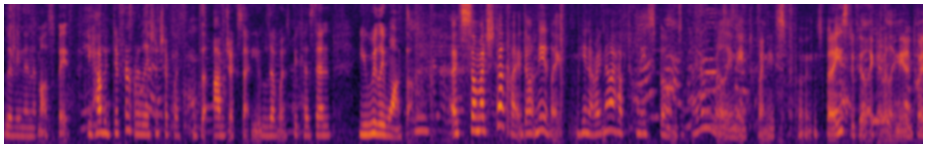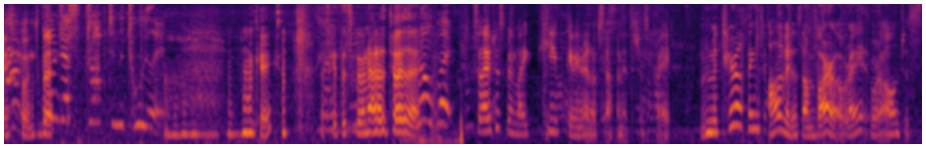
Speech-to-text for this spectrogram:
Living in a small space. You have a different relationship with the objects that you live with because then you really want them. It's so much stuff I don't need. Like, you know, right now I have 20 spoons. I don't really need 20 spoons, but I used to feel like I really needed 20 spoons. But You just dropped in the toilet. okay, let's get the spoon out of the toilet. No, but So I've just been like keep getting rid of stuff and it's just great. Material things, all of it is on borrow, right? We're all just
